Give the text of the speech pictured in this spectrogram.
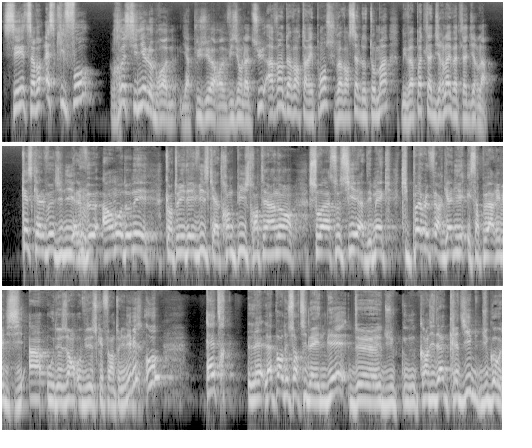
c'est de savoir est-ce qu'il faut re-signer LeBron? Il y a plusieurs euh, visions là-dessus. Avant d'avoir ta réponse, je vais avoir celle de Thomas, mais il va pas te la dire là, il va te la dire là. Qu'est-ce qu'elle veut, Ginny? Elle veut, à un moment donné, qu'Anthony Davis, qui a 30 piges, 31 ans, soit associé à des mecs qui peuvent le faire gagner, et ça peut arriver d'ici un ou deux ans au vu de ce que fait Anthony Davis, ou être le- l'apport de sortie de la NBA de, du candidat crédible du GOAT.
